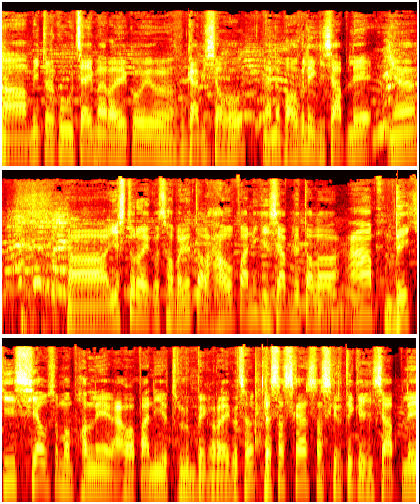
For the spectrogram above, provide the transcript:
मिटरको उचाइमा रहेको यो गाविस हो। होइन भौगोलिक हिसाबले यहाँ यस्तो रहेको छ भने तल हावापानीको हिसाबले तल आँपदेखि स्याउसम्म फल्ने हावापानी यो ठुलुम्पेकमा रहेको छ। र संस्कार संस्कृतिको हिसाबले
